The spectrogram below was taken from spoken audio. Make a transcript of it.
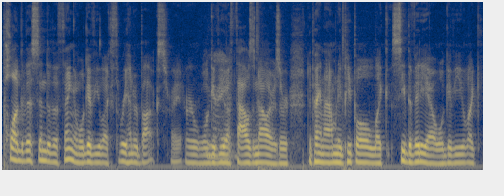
plug this into the thing and we'll give you like 300 bucks right? Or we'll give you a thousand dollars or depending on how many people like see the video we'll give you like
